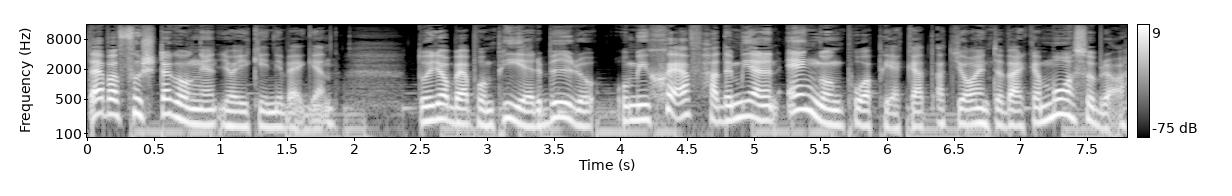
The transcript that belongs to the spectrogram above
Det här var första gången jag gick in i väggen. Då jobbade jag på en PR-byrå och min chef hade mer än en gång påpekat att jag inte verkar må så bra,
